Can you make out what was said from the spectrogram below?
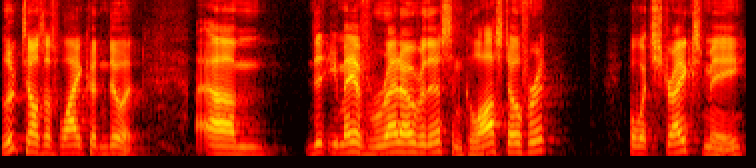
Luke tells us why he couldn't do it. Um, you may have read over this and glossed over it, but what strikes me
